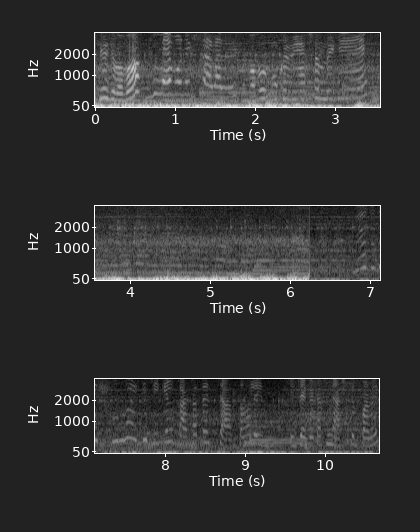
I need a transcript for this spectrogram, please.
কি হয়েছে বাবা? বাবুর মুখের রিয়াকশন দেখি। সুন্দর একটি বিকেল কাটাতে চান, তাহলে এই- জায়গাটা আপনি আসতে পারেন।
